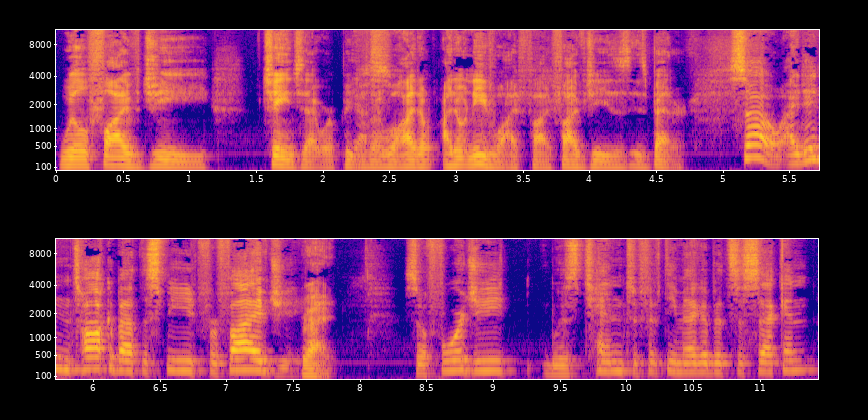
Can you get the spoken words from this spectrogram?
Will 5G change that? Where people Yes. say, well, I don't, I don't need Wi-Fi. 5G is, is better. So I didn't talk about the speed for 5G. Right. So 4G was 10 to 50 megabits a second.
